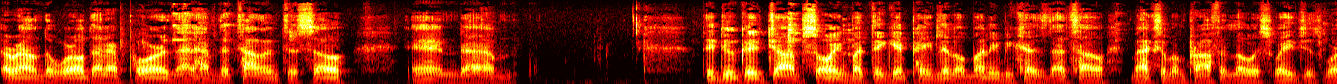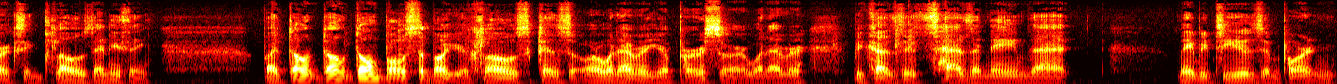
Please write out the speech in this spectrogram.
around the world that are poor that have the talent to sew, and um, they do good job sewing, but they get paid little money because that's how maximum profit, lowest wages works in clothes, anything. But don't don't don't boast about your clothes, cause or whatever your purse or whatever, because it has a name that maybe to you is important.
